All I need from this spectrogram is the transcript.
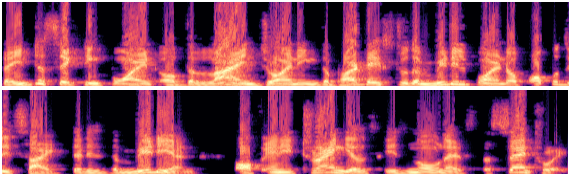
The intersecting point of the line joining the vertex to the middle point of opposite side that is the median of any triangles is known as the centroid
